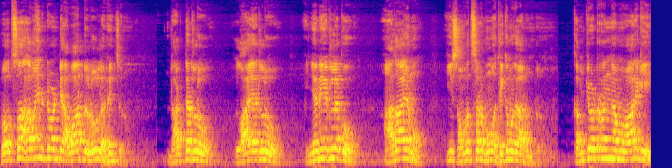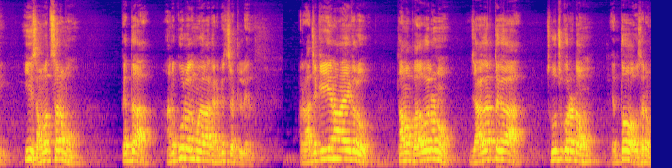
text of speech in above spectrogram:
ప్రోత్సాహమైనటువంటి అవార్డులు లభించును. డాక్టర్లు లాయర్లు ఇంజనీర్లకు ఆదాయము ఈ సంవత్సరము అధికముగా ఉండును కంప్యూటర్ రంగం వారికి ఈ సంవత్సరము పెద్ద అనుకూలముగా కనిపించట్లేదు. రాజకీయ నాయకులు తమ పదవులను జాగ్రత్తగా చూచుకొనడం ఎంతో అవసరం.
